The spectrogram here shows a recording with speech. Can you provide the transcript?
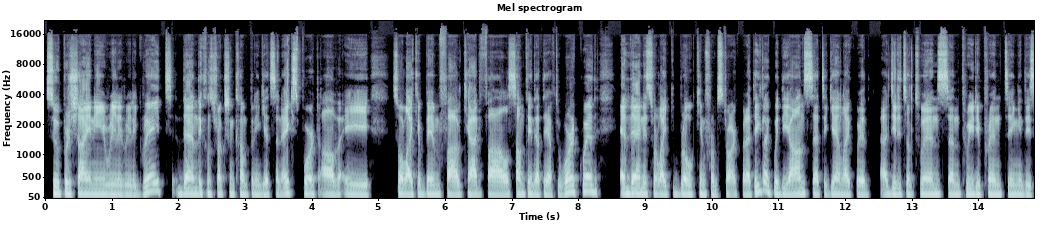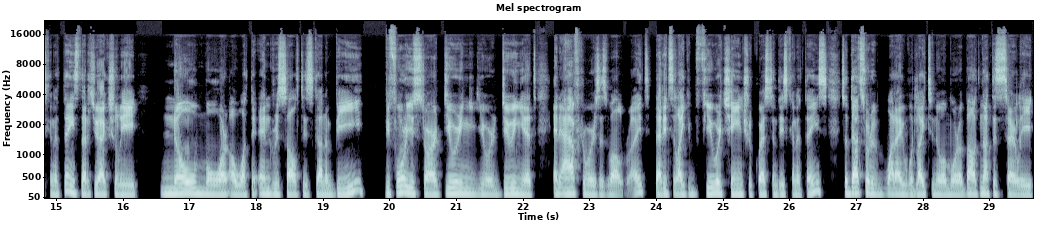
super shiny, really, really great. Then the construction company gets an export of a sort of like a BIM file, CAD file, something that they have to work with, and then it's sort of like broken from start. But I think like with the onset, again, like with uh, digital twins and 3D printing and these kind of things, that you actually know more of what the end result is going to be before you start, during you're doing it, and afterwards as well, right? That it's like fewer change requests and these kind of things. So that's sort of what I would like to know more about, not necessarily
